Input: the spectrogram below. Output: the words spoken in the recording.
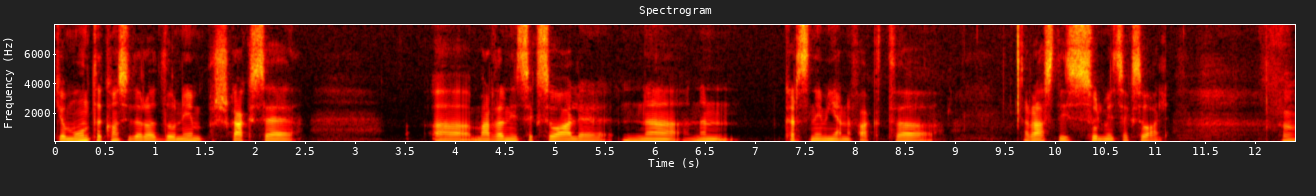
kjo mund të konsiderohet dhunim për shkak se uh, marrëdhëniet seksuale nën kërcënim janë në fakt uh, rast i sulmit seksual. Po,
